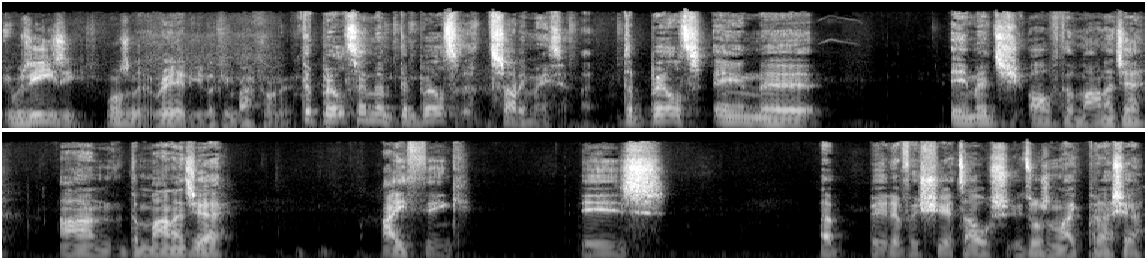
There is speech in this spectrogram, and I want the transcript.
It was easy, wasn't it? Really, looking back on it. The built in the built sorry mate the built in the image of the manager and the manager I think is a bit of a shithouse who doesn't like pressure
